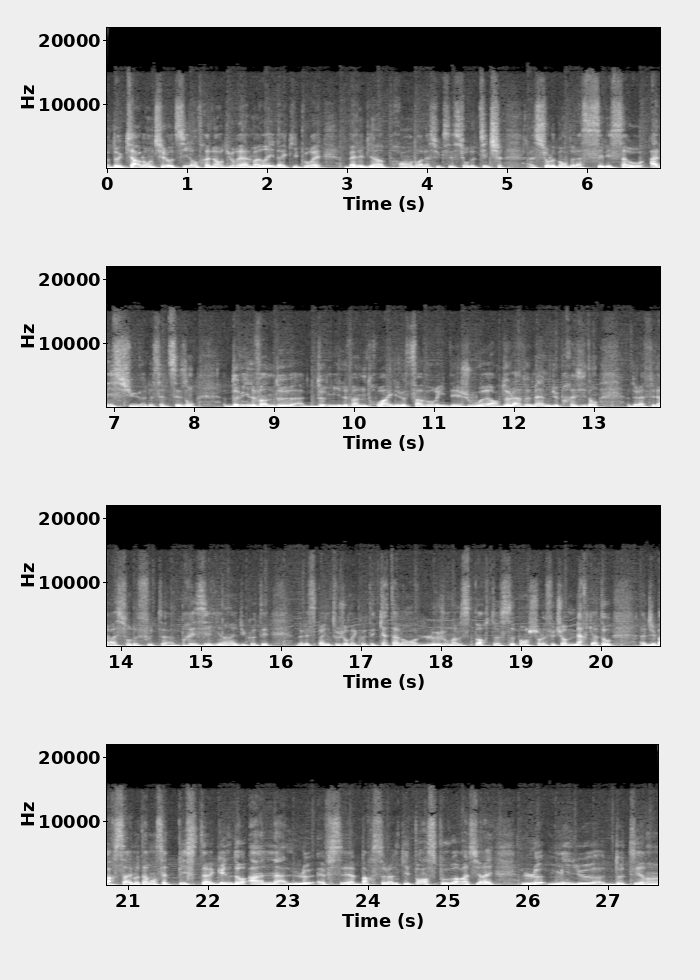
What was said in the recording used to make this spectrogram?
de Carlo Ancelotti, l'entraîneur du Real Madrid, qui pourrait bel et bien prendre la succession de Titch sur le banc de la Seleção à l'issue de cette saison 2022-2023. Il est le favori des joueurs, de l'aveu même du président de la Fédération de foot brésilien et du côté de l'Espagne toujours, mais côté catalan, le journal Sport se penche sur le futur mercato du Barça et notamment cette piste Gundogan, le FC Barcelone qui pense pouvoir attirer le milieu de terrain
